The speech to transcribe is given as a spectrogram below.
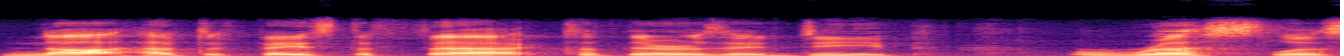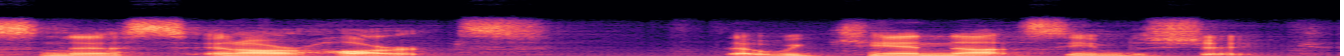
not have to face the fact that there is a deep restlessness in our hearts that we cannot seem to shake.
